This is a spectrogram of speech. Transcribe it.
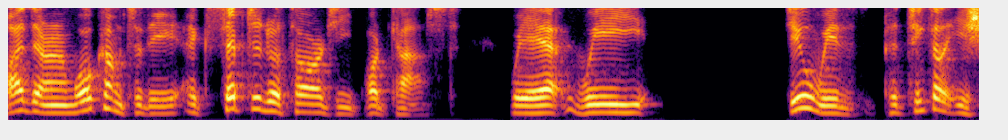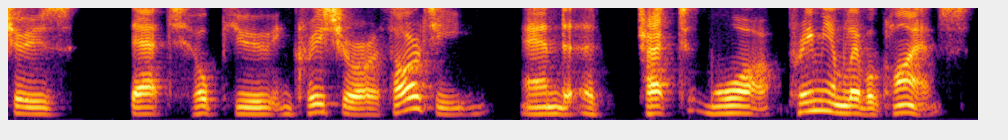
Hi there, and welcome to the Accepted Authority podcast, where we deal with particular issues that help you increase your authority and attract more premium level clients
